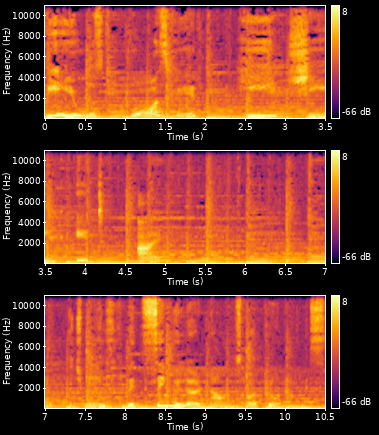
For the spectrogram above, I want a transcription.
We use was with he, she, it, I, which means with singular nouns or pronouns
